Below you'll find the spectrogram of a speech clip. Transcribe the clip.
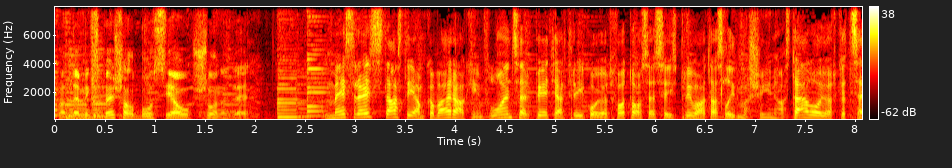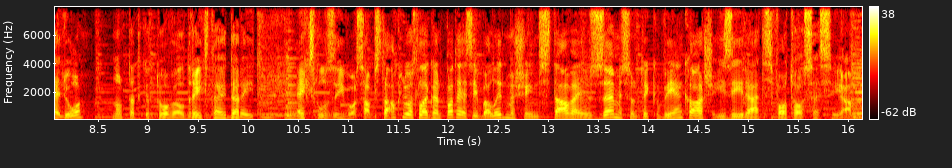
Pandemija speciāla būs jau šonadēļ. Mēs reiz stāstījām, ka vairāki influenceri pieķert rīkojot fotosesijas privātās lidmašīnās, tēlojot, ka ceļo, nu tad, kad to vēl drīkstēja darīt, ekskluzīvos apstākļos, lai gan patiesībā lidmašīnas stāvēja uz zemes un tika vienkārši izīrētas fotosesijām.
